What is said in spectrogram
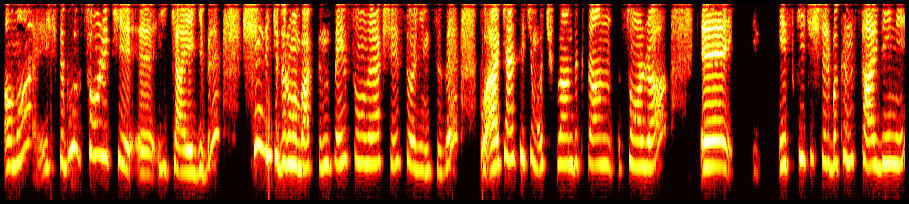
Ama işte bu sonraki e, hikaye gibi. Şimdiki duruma baktığımızda en son olarak şeyi söyleyeyim size. Bu erken seçim açıklandıktan sonra e, eski İçişleri Bakanı Salvini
